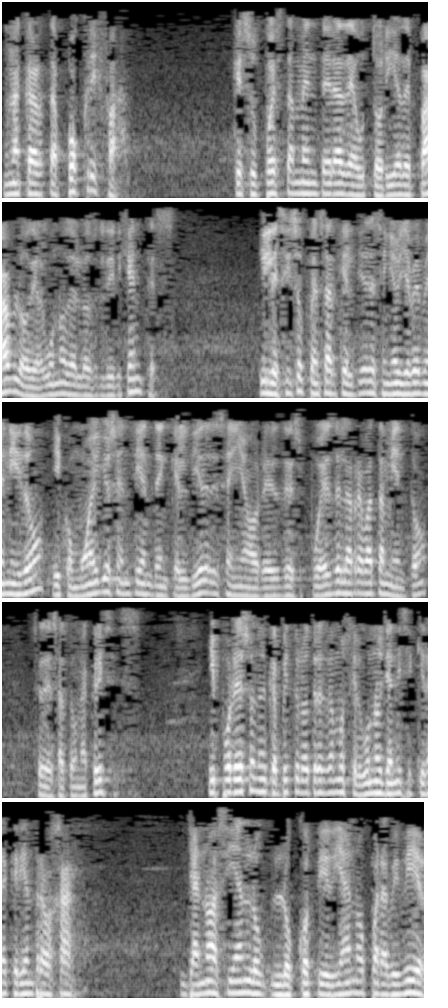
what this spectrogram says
una carta apócrifa que supuestamente era de autoría de Pablo de alguno de los dirigentes. Y les hizo pensar que el día del Señor ya había venido y como ellos entienden que el día del Señor es después del arrebatamiento, se desató una crisis. Y por eso en el capítulo 3 vemos que algunos ya ni siquiera querían trabajar, ya no hacían lo, lo cotidiano para vivir.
